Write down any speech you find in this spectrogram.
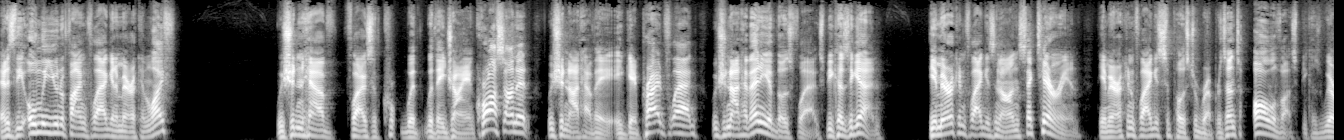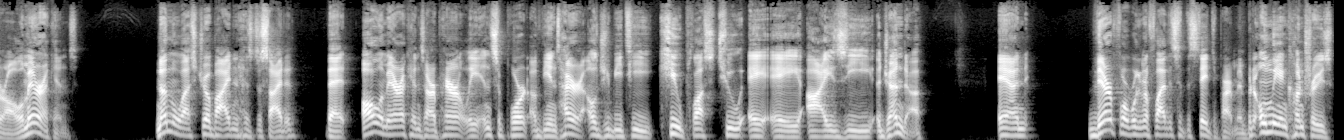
That is the only unifying flag in American life. We shouldn't have flags with, with, with a giant cross on it. We should not have a, a gay pride flag. We should not have any of those flags because, again, the American flag is non sectarian. The American flag is supposed to represent all of us because we are all Americans. Nonetheless, Joe Biden has decided that all Americans are apparently in support of the entire LGBTQ plus 2AAIZ agenda. And therefore, we're going to fly this at the State Department, but only in countries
